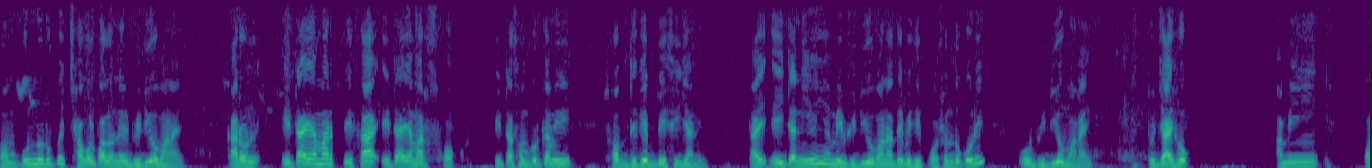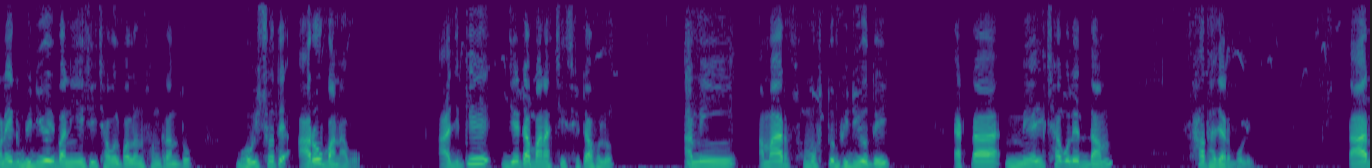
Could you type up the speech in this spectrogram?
সম্পূর্ণরূপে ছাগল পালনের ভিডিও বানাই। কারণ এটাই আমার পেশা, এটাই আমার শখ। এটা সম্পর্কে আমি সব থেকে বেশি জানি। তাই এইটা নিয়েই আমি ভিডিও বানাতে বেশি পছন্দ করি ও ভিডিও বানাই। তো যাই হোক, আমি অনেক ভিডিওই বানিয়েছি ছাগল পালন সংক্রান্ত। ভবিষ্যতে আরও বানাবো। আজকে যেটা বানাচ্ছি সেটা হলো, আমি আমার সমস্ত ভিডিওতেই একটা মেল ছাগলের দাম সাত হাজার বলি। তার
